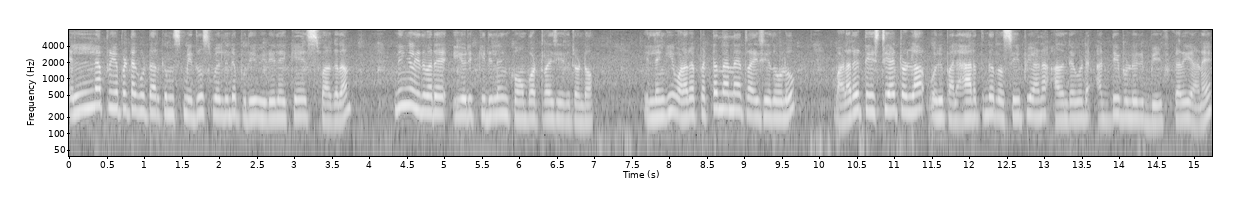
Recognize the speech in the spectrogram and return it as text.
എല്ലാ പ്രിയപ്പെട്ട കൂട്ടുകാർക്കും സ്മിതൂസ് വേൾഡിന്റെ പുതിയ വീഡിയോയിലേക്ക് സ്വാഗതം. നിങ്ങൾ ഇതുവരെ ഈ ഒരു കിഡിലൻ കോംബോ ട്രൈ ചെയ്തിട്ടുണ്ടോ? ഇല്ലെങ്കിൽ വളരെ പെട്ടെന്ന് തന്നെ ട്രൈ ചെയ്തോളൂ. വളരെ ടേസ്റ്റി ആയിട്ടുള്ള ഒരു പലഹാരത്തിന്റെ റെസിപ്പിയാണ് അതിന്റെ കൂടെ അടിപൊളി ഒരു ബീഫ് കറിയാണ്.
